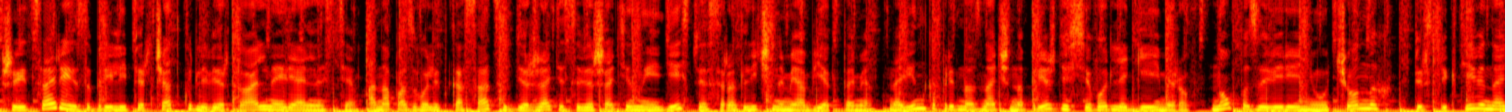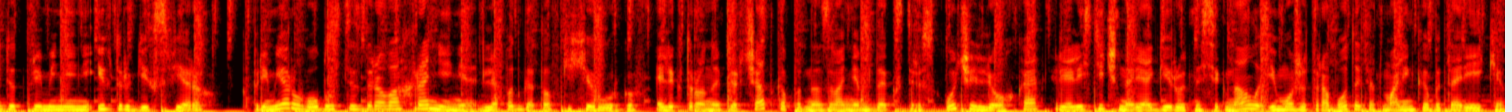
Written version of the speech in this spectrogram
В Швейцарии изобрели перчатку для виртуальной реальности. Она позволит касаться, держать и совершать иные действия с различными объектами. Новинка предназначена прежде всего для геймеров, но, по заверению ученых, в перспективе найдет применение и в других сферах. К примеру, в области здравоохранения для подготовки хирургов. Электронная перчатка под названием Dextris очень легкая, реалистично реагирует на сигналы и может работать от маленькой батарейки.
